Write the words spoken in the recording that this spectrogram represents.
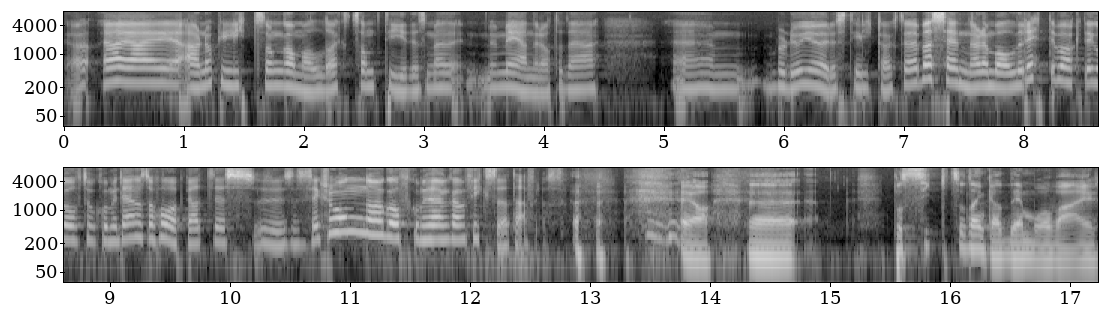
ja, Jeg er nok litt sånn gammeldags samtidig som jeg mener at det eh, burde jo gjøres tiltak. Så jeg bare sender den ballen rett tilbake til golfkomiteen, og så håper jeg at eh, seksjonen og golfkomiteen kan fikse dette her for oss. ja. Uh, på sikt så tenker jeg at det må være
